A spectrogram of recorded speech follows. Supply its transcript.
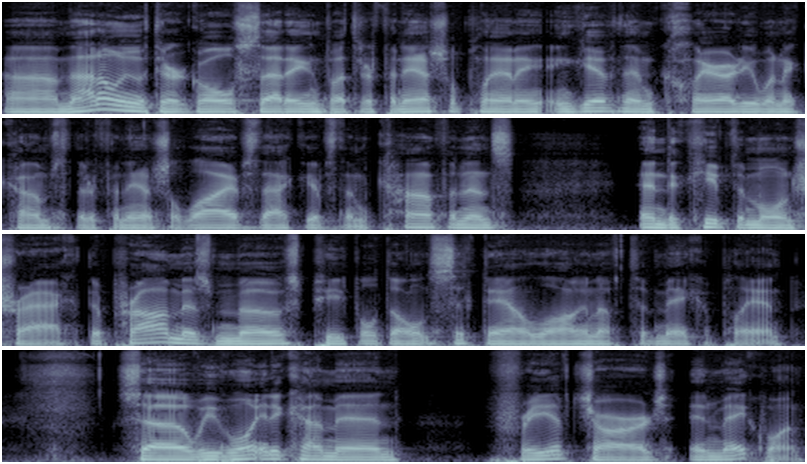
Um, not only with their goal setting, but their financial planning and give them clarity when it comes to their financial lives. That gives them confidence and to keep them on track. The problem is most people don't sit down long enough to make a plan. So we want you to come in free of charge and make one.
